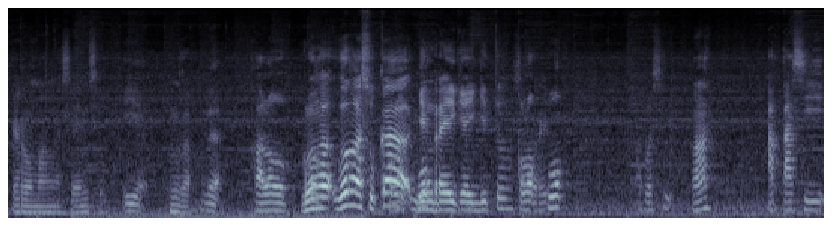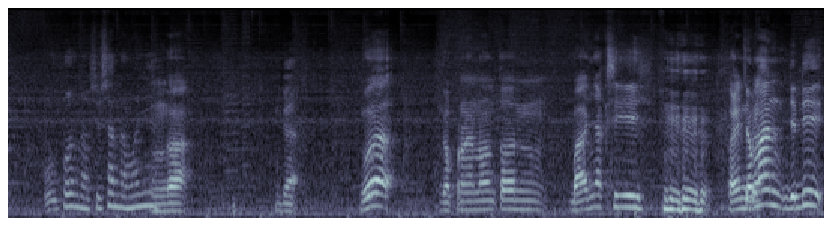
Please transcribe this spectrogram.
Hero manga sensei iya. Enggak. Enggak. Kalau gua nggak gua nggak suka gua- genre kayak gitu kalau. Clockwork apa sih? Hah? Akashi lupa nama susah namanya. Enggak. Enggak. Gua nggak pernah nonton banyak sih. Paling cuman jadi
